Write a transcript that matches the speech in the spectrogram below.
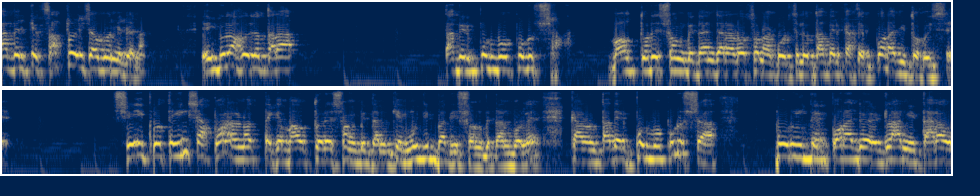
তাদেরকে ছাত্র হিসাবে নেবে না। এইগুলা হইল তারা তাদের পূর্বপুরুষরা বাহাত্তরের সংবিধান যারা রচনা করছিল, তাদের কাছে পরাজিত হয়েছে সেই প্রতিহিংসা পরায়ণত থেকে বাহাত্তরের সংবিধানকে মুজিববাদী সংবিধান বলে, কারণ তাদের পূর্বপুরুষরা পুরুষদের পরাজয়ের গ্লানি তারাও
